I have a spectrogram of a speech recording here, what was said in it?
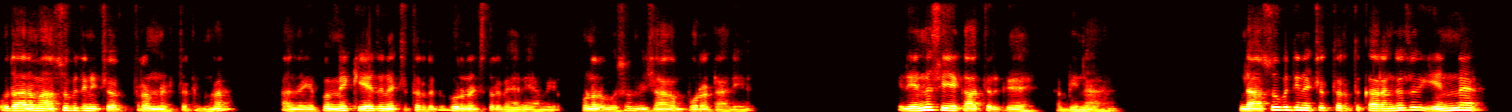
உதாரணமா அசுபதி நட்சத்திரம் எடுத்துட்டோம்னா அந்த எப்பவுமே கேது நட்சத்திரத்துக்கு குரு நட்சத்திரம் வேதை அமையும். புனர்பூசம் விசாகம் பூரட்டாதீன் இது என்ன செய்ய காத்திருக்கு அப்படின்னா இந்த அசுபதி நட்சத்திரத்துக்காரங்க என்ன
